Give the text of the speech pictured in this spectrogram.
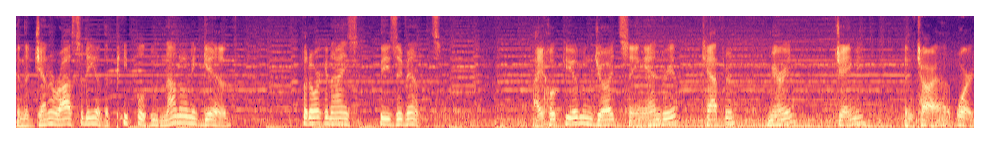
in the generosity of the people who not only give, but organize these events. I hope you have enjoyed seeing Andrea, Catherine, Miriam, Jamie, and Tara at work.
